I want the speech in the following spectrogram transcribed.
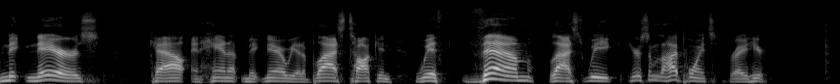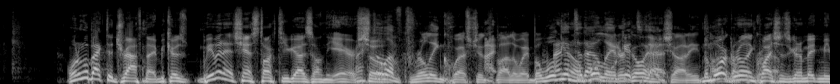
McNairs, Cal and Hannah McNair. We had a blast talking with them last week. Here's some of the high points right here. I want to go back to draft night because we haven't had a chance to talk to you guys on the air. I so still have grilling questions, by the way, but we'll I get know, to that we'll- we'll later. Go ahead, that. Johnny. The more grilling draft. questions are going to make me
